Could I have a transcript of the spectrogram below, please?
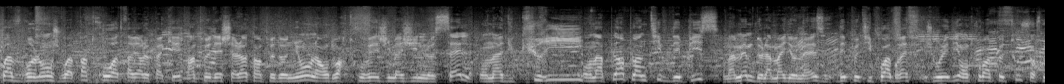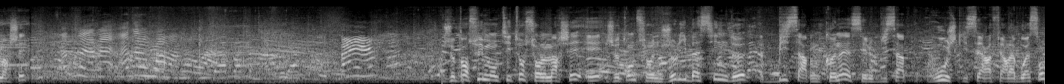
poivre long, je vois pas trop à travers le paquet. Un peu d'échalote, un peu d'oignon. Là, on doit retrouver, j'imagine, le sel. On a du curry, on a plein plein de types d'épices. On a même de la mayonnaise, des petits pois. Bref, je vous l'ai dit, on trouve un peu tout sur ce marché. Je poursuis mon petit tour sur le marché et je tombe sur une jolie bassine de bissap. On connaît, c'est le bissap rouge qui sert à faire la boisson.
